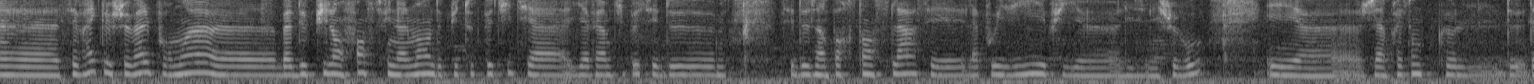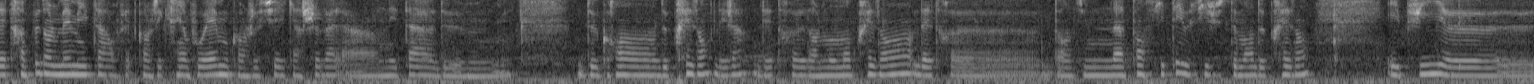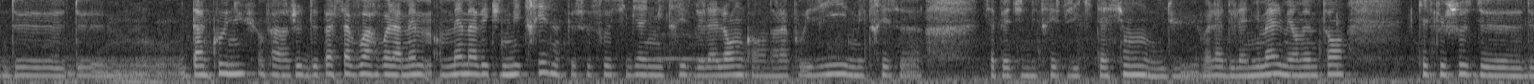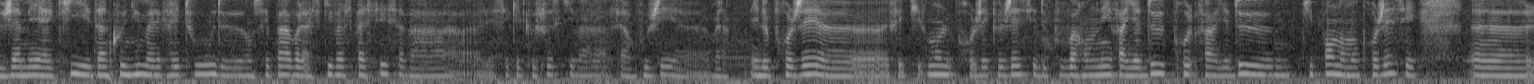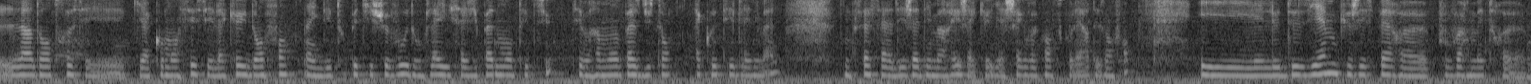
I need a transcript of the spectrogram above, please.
Euh, c'est vrai que le cheval, pour moi, euh, bah, depuis l'enfance, finalement, depuis toute petite, il y, avait un petit peu ces deux, ces deux importances-là. C'est la poésie et puis euh, les, les chevaux. Et j'ai l'impression d'être un peu dans le même état, en fait, quand j'écris un poème ou quand je suis avec un cheval, un état de de grand de présent déjà d'être dans le moment présent d'être dans une intensité aussi justement de présent et puis euh, de d'inconnu. Enfin je, de pas savoir voilà même même avec une maîtrise que ce soit aussi bien une maîtrise de la langue dans la poésie une maîtrise euh, ça peut être une maîtrise de l'équitation ou du voilà de l'animal mais en même temps quelque chose de, jamais acquis et d'inconnu malgré tout on sait pas voilà ce qui va se passer ça va c'est quelque chose qui va faire bouger euh, voilà. Et le projet euh, effectivement le projet que j'ai c'est de pouvoir emmener enfin il y a deux enfin y a deux petits pans dans mon projet euh, l'un d'entre eux qui a commencé c'est l'accueil d'enfants avec des tout petits chevaux. Donc là il s'agit pas de monter dessus c'est vraiment on passe du temps à côté de l'animal. Donc ça ça a déjà démarré j'accueille à chaque vacances scolaires des enfants et le deuxième que j'espère euh, pouvoir mettre euh,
